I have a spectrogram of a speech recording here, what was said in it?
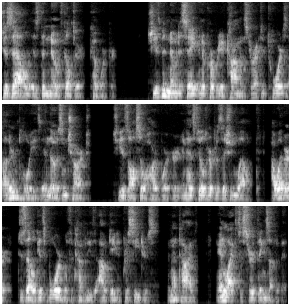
Giselle is the no filter coworker. She has been known to say inappropriate comments directed towards other employees and those in charge. She is also a hard worker and has filled her position well. However, Giselle gets bored with the company's outdated procedures, and at times, and likes to stir things up a bit.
